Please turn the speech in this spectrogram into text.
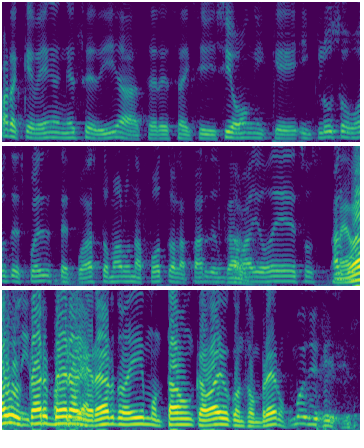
para que vengan ese día a hacer esa exhibición y que incluso vos después te puedas tomar una foto a la par de un Claro. caballo de esos. Me va a bonito, gustar ver a. Gerardo ahí montado un caballo con sombrero. Muy difícil.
